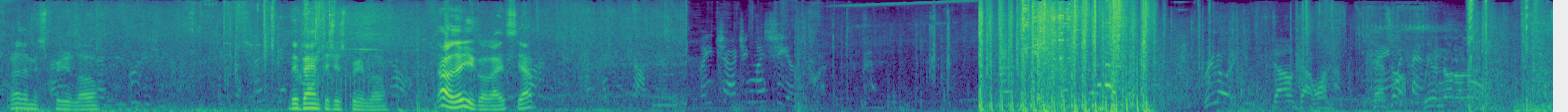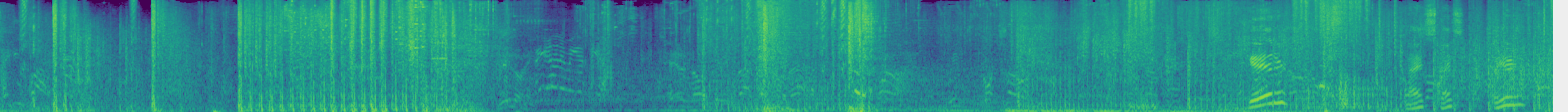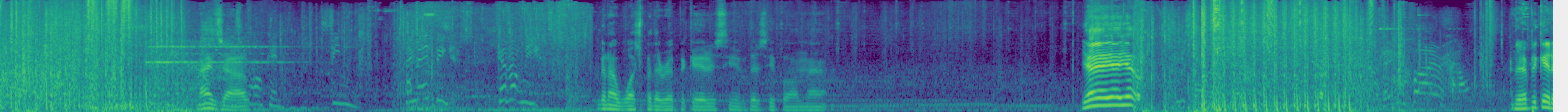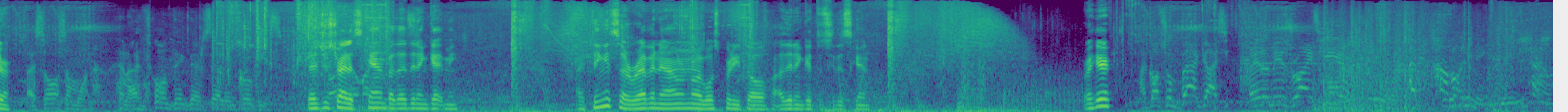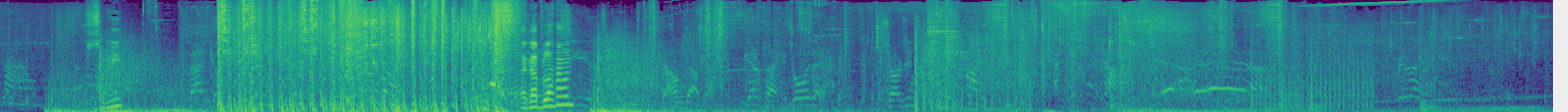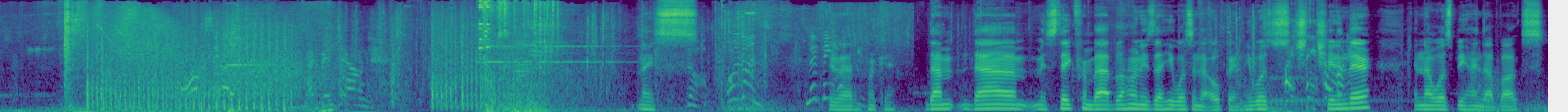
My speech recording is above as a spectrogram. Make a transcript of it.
One of them is pretty low. The vantage is pretty low. Oh, there you go, guys. Yep. Down that one. Hands up. We are not alone. I'm Taking fire. Reloading. The enemy is here. They're not getting back up on that. We've got trouble. Get her. Nice, nice. Right here. Nice job. I'm helping. Cover me. I'm gonna watch by the replicator, see if there's people on that. Yeah, yeah, yeah, yeah. The replicator. I saw someone, and I don't think they're selling cookies. They just tried to scan, but they didn't get me. I think it's a revenant. I don't know. It was pretty tall. I didn't get to see the skin. Right here. I got some bad guys. Enemies right here. Just me. I got Bloodhound. Here. Down that one. Care package over there. Sergeant. I've been downed. Nice. Hold on. Let me Too bad. you. Okay. That that mistake from Bat Bloodhound is that he was in the open. He was ch- chilling there, and I was behind that box.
